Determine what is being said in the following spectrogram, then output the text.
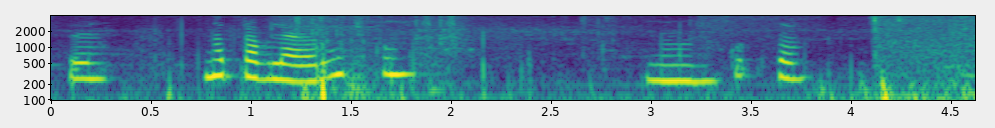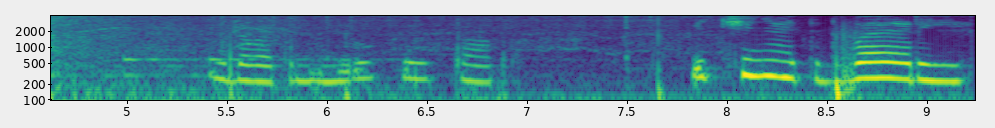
Все. Направляю ручку. Ну, все. І давайте мені руки. Так. Відчиняйте двері.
